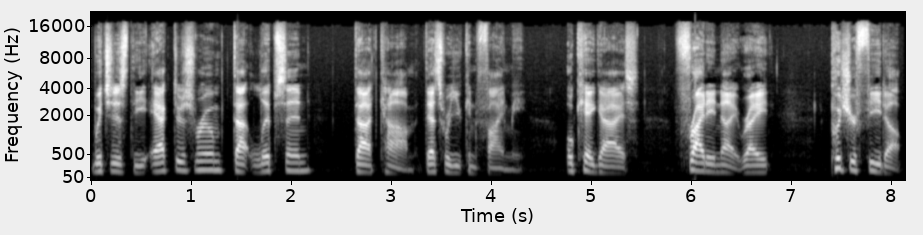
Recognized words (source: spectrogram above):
which is theactorsroom.libsyn.com. That's where you can find me. Okay, guys, Friday night, right? Put your feet up,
